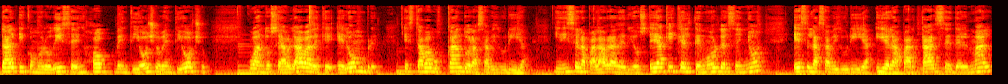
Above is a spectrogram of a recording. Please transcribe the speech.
tal y como lo dice en Job 28, 28, cuando se hablaba de que el hombre estaba buscando la sabiduría. Y dice la palabra de Dios, he aquí que el temor del Señor es la sabiduría y el apartarse del mal,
